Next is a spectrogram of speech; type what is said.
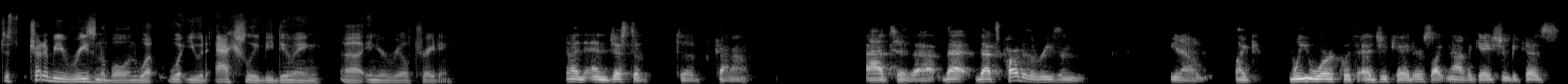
just try to be reasonable in what, what you would actually be doing uh, in your real trading. and, and just to, to kind of add to that, that, that's part of the reason, you know, like we work with educators like navigation because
